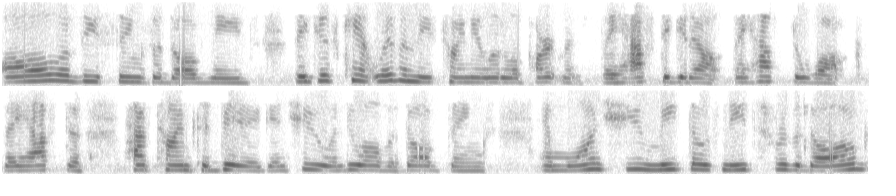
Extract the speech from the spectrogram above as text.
all of these things a dog needs. They just can't live in these tiny little apartments. They have to get out. They have to walk. They have to have time to dig and chew and do all the dog things. And once you meet those needs for the dog,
